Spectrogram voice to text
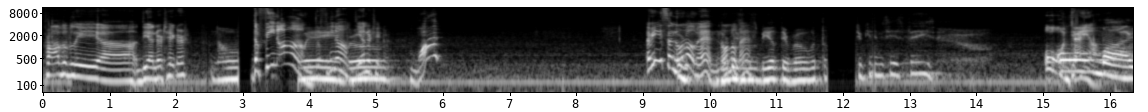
Probably uh the Undertaker. No. The Phenom! the Way, Phenom, the. Undertaker. What? I mean, it's a normal man. Normal Nobody's supposed to man. be up there, bro. What the? You can't even see his face. Oh, damn. my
